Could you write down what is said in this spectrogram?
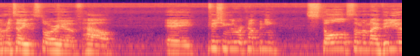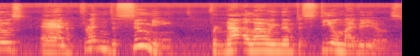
I'm going to tell you the story of how a fishing lure company stole some of my videos and threatened to sue me for not allowing them to steal my videos.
